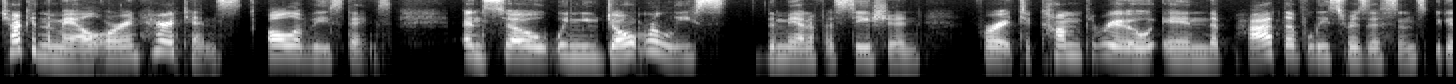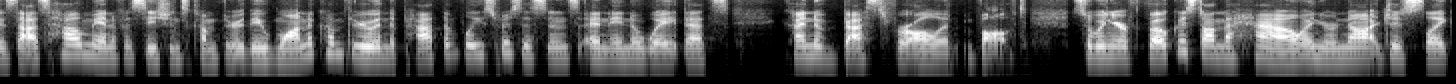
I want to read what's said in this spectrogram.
check in the mail or inheritance, all of these things. And so when you don't release the manifestation for it to come through in the path of least resistance because that's how manifestations come through. They want to come through in the path of least resistance and in a way that's kind of best for all involved. So when you're focused on the how and you're not just like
